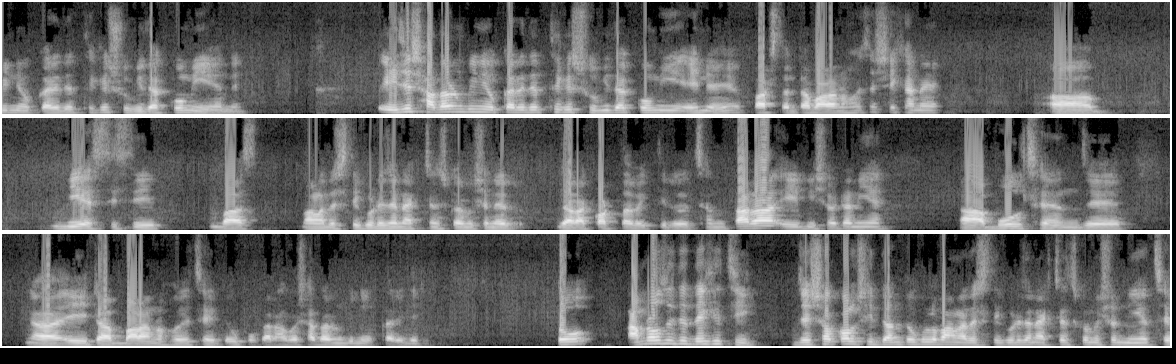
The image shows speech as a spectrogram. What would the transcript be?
বিনিয়োগকারীদের থেকে সুবিধা কমিয়ে এনে। এই যে সাধারণ বিনিয়োগকারীদের থেকে সুবিধা কমিয়ে এনে পার্সেন্টটা বাড়ানো হয়েছে, সেখানে বিএসসিসি বা বাংলাদেশ সিকিউরিটিজ অ্যান্ড এক্সচেঞ্জ কমিশনের যারা কর্তা ব্যক্তি রয়েছেন, তারা এই বিষয়টা নিয়ে বলছেন যে এইটা বাড়ানো হয়েছে, এতে উপকার হবে সাধারণ বিনিয়োগকারীদের তো আমরা অতীতে দেখেছি যে সকল সিদ্ধান্তগুলো Bangladesh securities and exchange commission নিয়েছে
